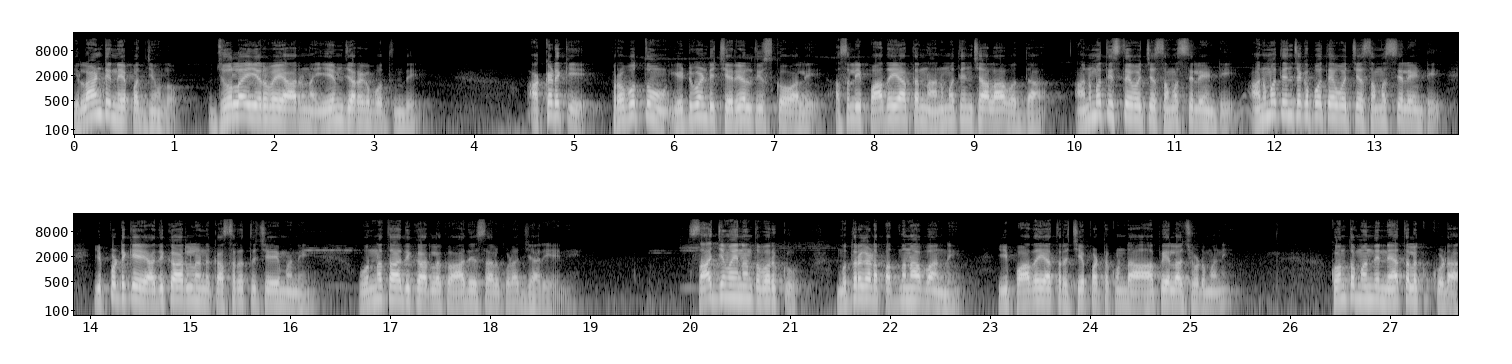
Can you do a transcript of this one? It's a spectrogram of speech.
ఇలాంటి నేపథ్యంలో జూలై ఇరవై ఆరున ఏం జరగబోతుంది? అక్కడికి ప్రభుత్వం ఎటువంటి చర్యలు తీసుకోవాలి? అసలు ఈ పాదయాత్రను అనుమతించాలా వద్దా? అనుమతిస్తే వచ్చే సమస్యలేంటి? అనుమతించకపోతే వచ్చే సమస్యలేంటి? ఇప్పటికే అధికారులను కసరత్తు చేయమని ఉన్నతాధికారులకు ఆదేశాలు కూడా జారీ అయినాయి. సాధ్యమైనంత వరకు ముద్రగడ పద్మనాభాన్ని ఈ పాదయాత్ర చేపట్టకుండా ఆపేలా చూడమని కొంతమంది నేతలకు కూడా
